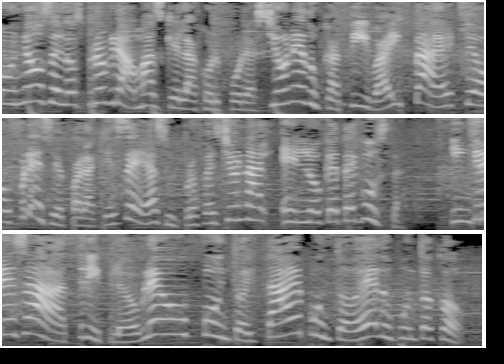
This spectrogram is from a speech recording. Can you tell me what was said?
Conoce los programas que la Corporación Educativa ITAE te ofrece para que seas un profesional en lo que te gusta. Ingresa a www.itae.edu.co.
